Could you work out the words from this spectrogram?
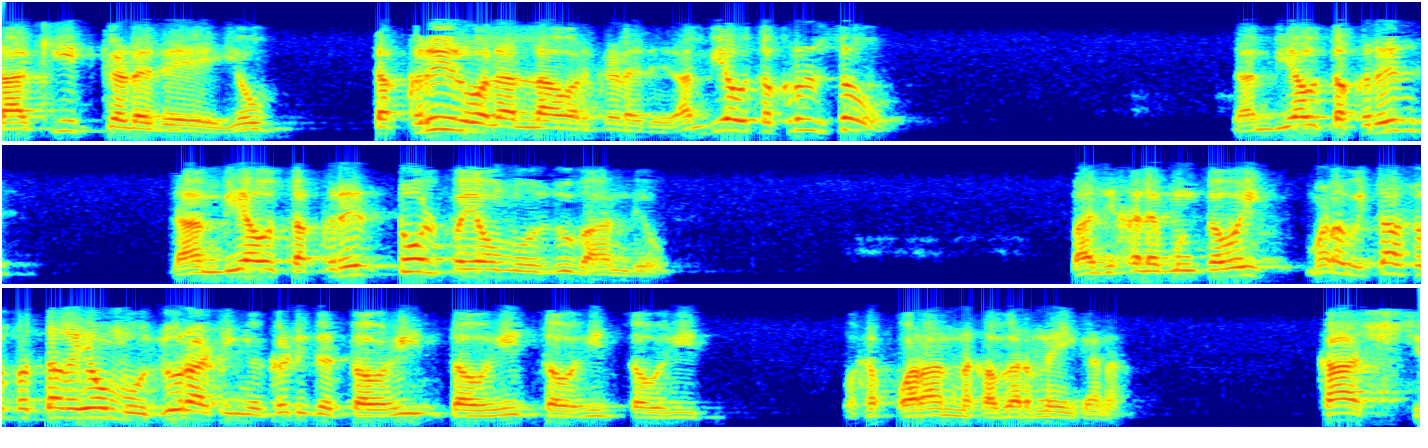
تاکید کړی دی یو تقریر ول الله ور کړی دی انبیاء تقریر سو د انبیاو تقریر د انبیاو تقریر ټول په یو موضوع باندې وو بعضی خلک مونږ ته وایي مړه وي تاسو په دغه یو موضوع راټینګ کړی د توحید توحید توحید توحید وه قران نه خبر نه کنا کاش چې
